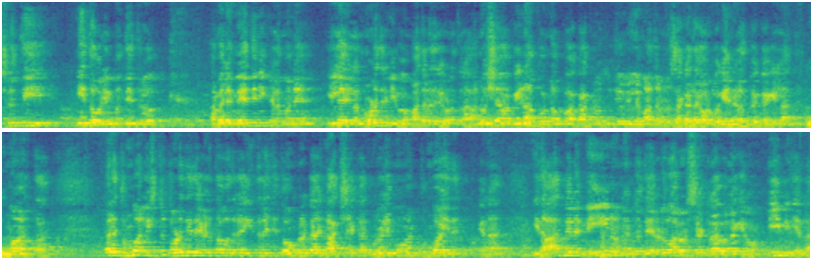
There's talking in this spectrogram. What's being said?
ಶ್ರುತಿ ಇಂಥವ್ರು ಇಲ್ಲಿ ಬಂದಿದ್ರು. ಆಮೇಲೆ ಮೇದಿನಿ ಕೆಳಮನೆ, ಇಲ್ಲೇ ಎಲ್ಲ ನೋಡಿದ್ರಿ ನೀವು, ಮಾತಾಡಿದ್ರಿ ಅವ್ರ ಹತ್ರ. ಅನುಷಾ, ವೀಣಾ, ಪೂರ್ಣಪ್ಪ ಕಾಕ್ರೋ ಸುದ್ದಿ ಅವ್ರು ಇಲ್ಲೇ ಮಾತಾಡಿದ್ರು ಸಾಕಾದಾಗ. ಅವ್ರ ಬಗ್ಗೆ ಏನು ಹೇಳೋದು ಬೇಕಾಗಿಲ್ಲ. ಉಮಾ ಅಂತ. ಅದೇ ತುಂಬಾ ಲಿಸ್ಟ್ ದೊಡ್ಡದಿದೆ ಹೇಳ್ತಾ ಹೋದ್ರೆ. ಇಂದ್ರಜಿತ್ ಓಂ ಪ್ರಕಾಶ್ ನಾಗಶೇಖರ್ ಮುರಳಿ ಮೋಹನ್ ತುಂಬಾ ಇದೆ ಓಕೆನಾ ಇದಾದ್ಮೇಲೆ ಮೇನ್ ನನ್ನ ಜೊತೆ ಎರಡೂವರೆ ವರ್ಷ ಟ್ರಾವೆಲ್ ಆಗಿರೋ ಟೀಮ್ ಇದೆಯಲ್ಲ?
